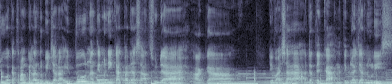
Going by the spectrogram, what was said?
dua keterampilan berbicara itu nanti meningkat pada saat sudah agak dewasa ada TK nanti belajar nulis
